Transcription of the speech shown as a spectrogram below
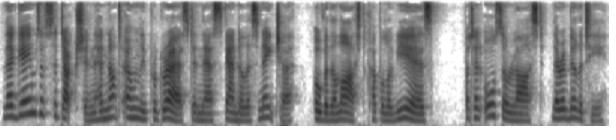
Their games of seduction had not only progressed in their scandalous nature over the last couple of years, but had also lost their ability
